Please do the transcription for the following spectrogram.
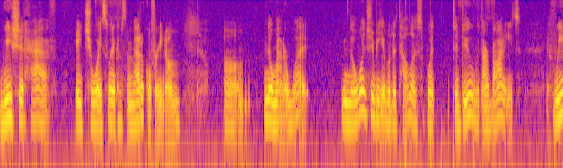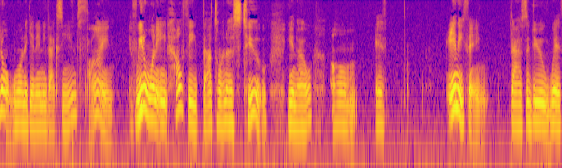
we should have a choice when it comes to medical freedom, um, no matter what. No one should be able to tell us what to do with our bodies. If we don't want to get any vaccines, fine. If we don't want to eat healthy, that's on us too. You know, um, if anything that has to do with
